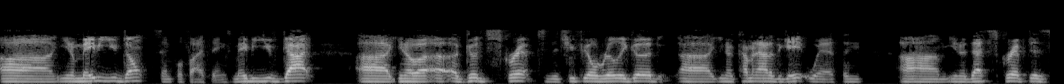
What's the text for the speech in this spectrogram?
uh, you know, maybe you don't simplify things. Maybe you've got, uh, you know, a, a good script that you feel really good, uh, you know, coming out of the gate with. And, um, you know, that script is,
